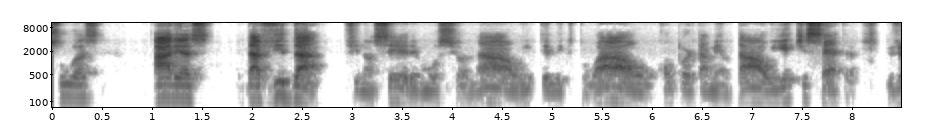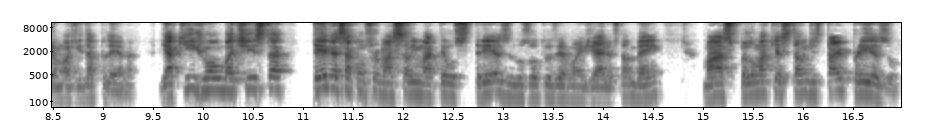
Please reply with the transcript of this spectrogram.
suas áreas da vida financeira, emocional, intelectual, comportamental e etc. Viver uma vida plena. E aqui João Batista teve essa confirmação em Mateus 13, nos outros evangelhos também, mas por uma questão de estar preso,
